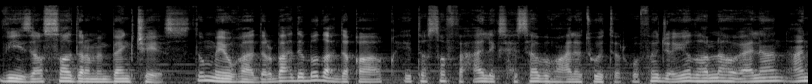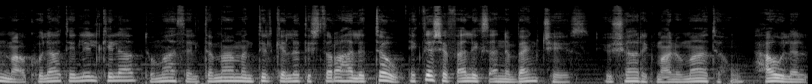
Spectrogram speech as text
فيزا الصادرة من بنك تشيس. ثم يغادر بعد بضع دقائق يتصفح أليكس حسابه على تويتر وفجأة يظهر له إعلان عن مأكولات للكلاب تماثل تماما تلك التي اشتراها للتو يكتشف أليكس أن بنك تشيس يشارك معلوماته حول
